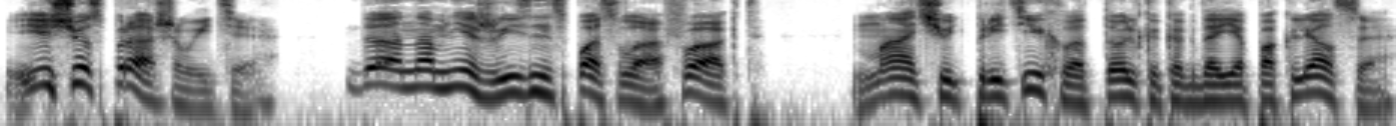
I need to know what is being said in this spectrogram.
Еще спрашиваете. Да она мне жизнь спасла, факт. Мать чуть притихла только когда я поклялся,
